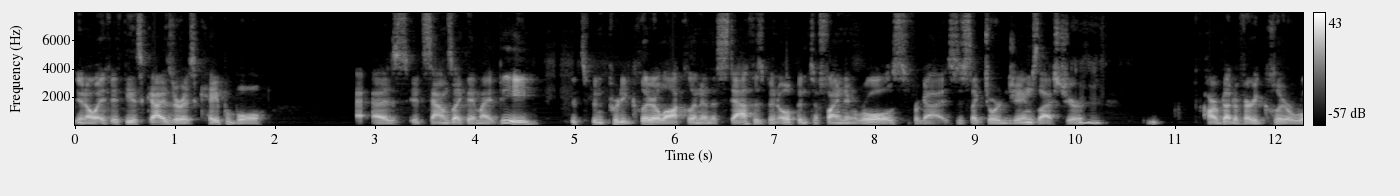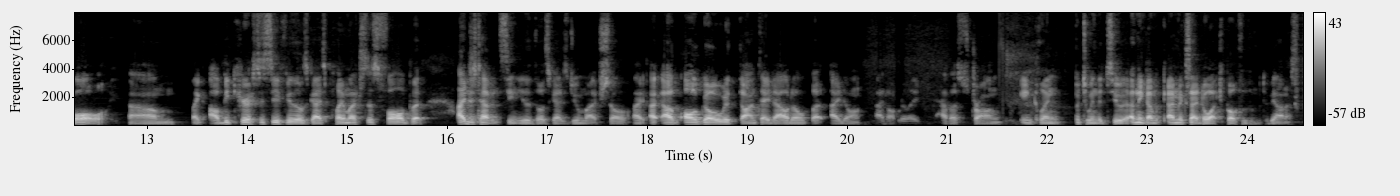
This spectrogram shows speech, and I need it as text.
you know, if, if these guys are as capable as it sounds like they might be, it's been pretty clear Locklyn and the staff has been open to finding roles for guys, just like Jordan James last year Mhm. Carved out a very clear role. Um, like I'll be curious to see if either of those guys play much this fall, but I just haven't seen either of those guys do much. So I, I, I'll, I'll go with Dante Dowdell, but I don't I don't really have a strong inkling between the two. I think I'm, I'm excited to watch both of them, to be honest.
